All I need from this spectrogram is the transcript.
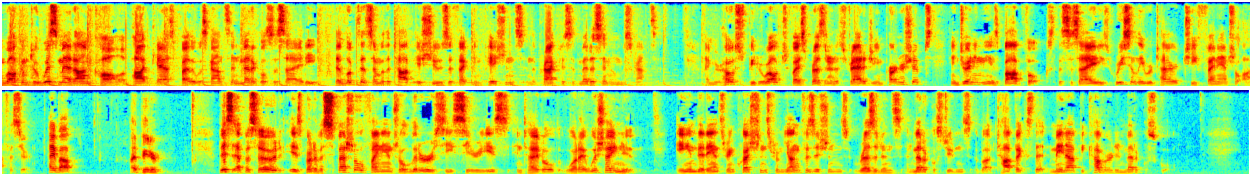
and welcome to WisMed On Call, a podcast by the Wisconsin Medical Society that looks at some of the top issues affecting patients in the practice of medicine in Wisconsin. I'm your host, Peter Welch, Vice President of Strategy and Partnerships, and joining me is Bob Foulks, the Society's recently retired Chief Financial Officer. Hi, Bob. Hi, Peter. This episode is part of a special financial literacy series entitled What I Wish I Knew aimed at answering questions from young physicians, residents, and medical students about topics that may not be covered in medical school.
